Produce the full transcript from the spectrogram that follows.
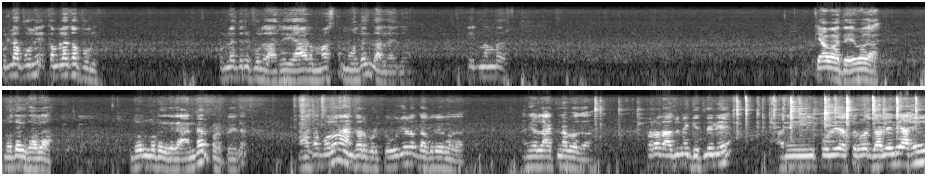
कुठला फुल आहे? कमलाचा फुल. कुठला तरी फुल. अरे यार मस्त मोदक झालाय तो. एक नंबर. क्या बात आहे बघा. मोदक झाला. दोन मोदक झाले. अंधार पडतोय का? असा बोला ना अंधार पडतो उजेडात दाखवतोय बघा. आणि या बघा. परत अजून एक घेतलेली आहे. आणि पोळीला सुरुवात झालेली आहे.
